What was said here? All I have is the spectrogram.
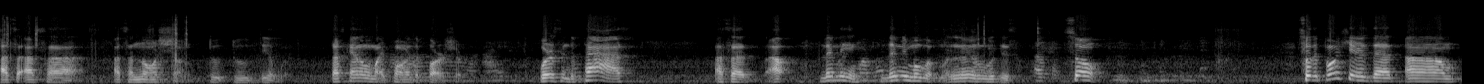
as a, as a, as a notion to, to deal with. That's kind of my point of departure. Whereas in the past, I said, uh, let me, let me move, up- let me move with this. Okay. So, so the point here is that, um,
